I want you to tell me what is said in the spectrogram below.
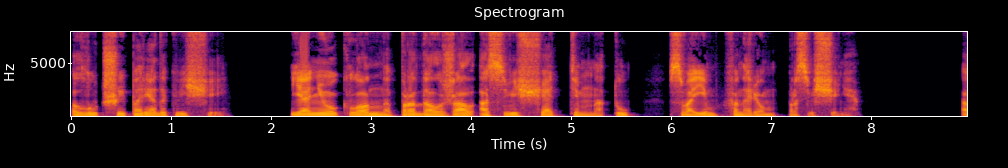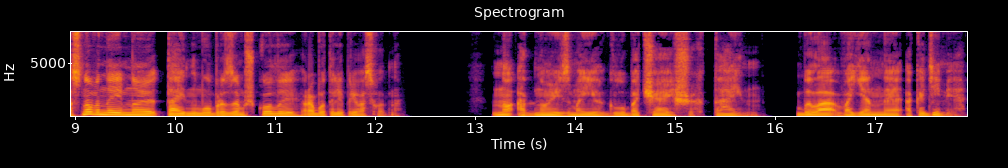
лучший порядок вещей. Я неуклонно продолжал освещать темноту своим фонарем просвещения. Основанные мною тайным образом школы работали превосходно. Но одной из моих глубочайших тайн была военная академия,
